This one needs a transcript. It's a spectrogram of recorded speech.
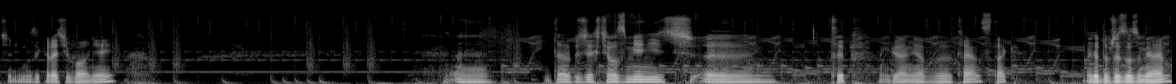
Czyli muzyka leci wolniej. Yy, teraz będzie chciał zmienić yy, typ grania w trance, tak? O ile dobrze zrozumiałem.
